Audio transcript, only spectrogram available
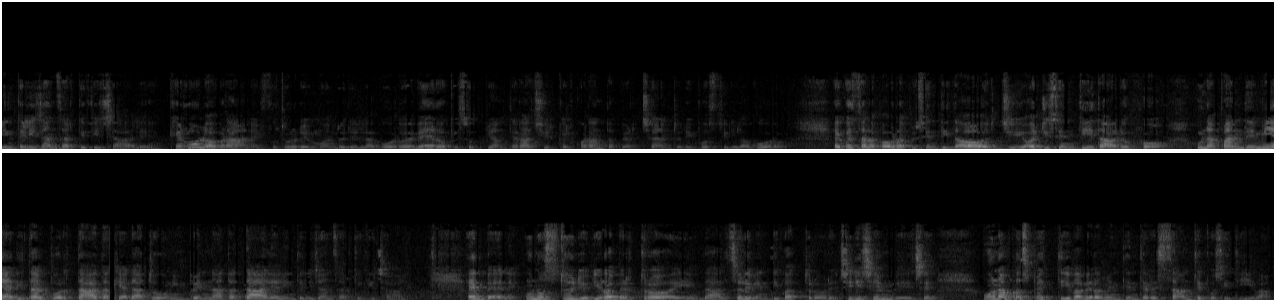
L'intelligenza artificiale, che ruolo avrà nel futuro del mondo del lavoro? È vero che soppianterà circa il 40% dei posti di lavoro? E questa è la paura più sentita oggi, oggi sentita dopo una pandemia di tal portata che ha dato un'impennata tale all'intelligenza artificiale. Ebbene, uno studio di Robert Troy dal Sole 24 Ore ci dice invece una prospettiva veramente interessante e positiva.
